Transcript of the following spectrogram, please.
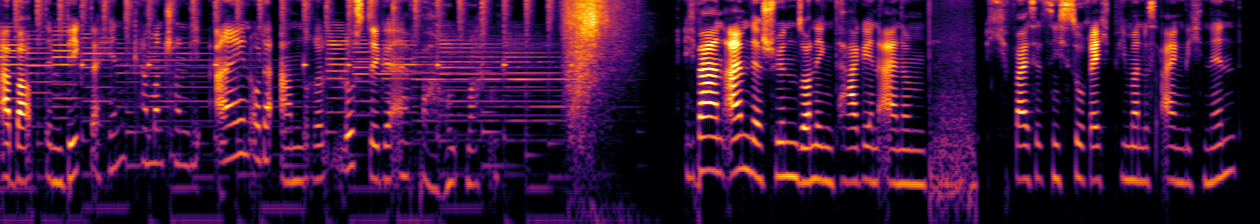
Aber auf dem Weg dahin kann man schon die ein oder andere lustige Erfahrung machen. Ich war an einem der schönen sonnigen Tage in einem, ich weiß jetzt nicht so recht, wie man das eigentlich nennt,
